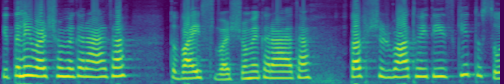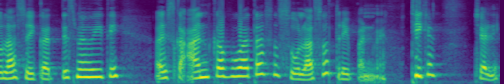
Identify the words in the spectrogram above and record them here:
कितने वर्षों में कराया था? तो 22 वर्षों में कराया था। कब शुरुआत हुई थी इसकी? तो 1631 में हुई थी। और इसका अंत कब हुआ था? तो सोलह में। ठीक है? चलिए,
